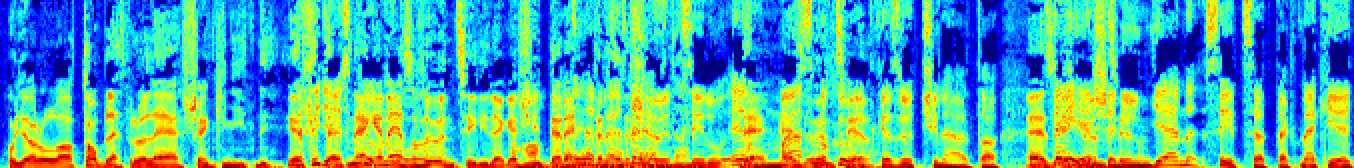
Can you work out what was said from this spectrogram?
hogy arról a tabletről lehessen kinyitni. De figyelj, ez Nekem ez az öncél idegesít, de rettenetesen. Ez nem öncélú. Elon Musk a következőt csinálta. Ez Teljesen ingyen szétszettek neki egy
